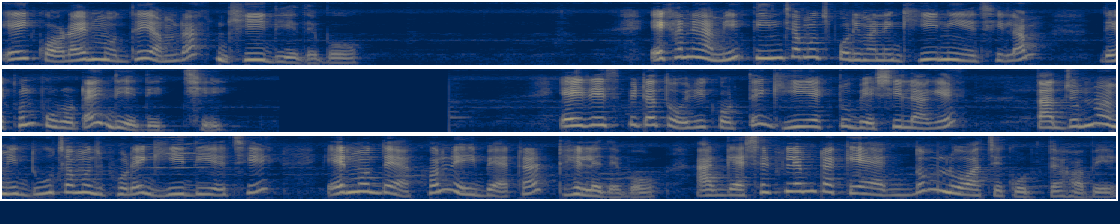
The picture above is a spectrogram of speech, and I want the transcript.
এই কড়াইয়ের মধ্যেই আমরা ঘি দিয়ে দেব। এখানে আমি তিন চামচ পরিমাণে ঘি নিয়েছিলাম। দেখুন, পুরোটাই দিয়ে দিচ্ছি। এই রেসিপিটা তৈরি করতে ঘি একটু বেশি লাগে। তার জন্য আমি দু চামচ ভরে ঘি দিয়েছি। এর মধ্যে এখন এই ব্যাটার ঢেলে দেব। আর গ্যাসের ফ্লেমটাকে একদম লো আঁচে করতে হবে।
